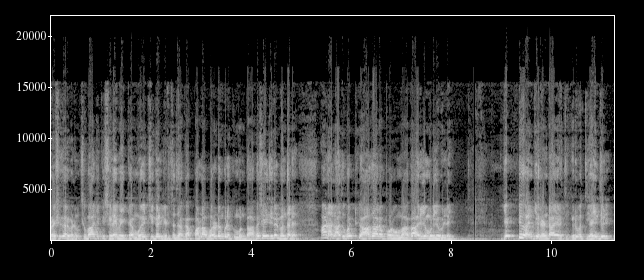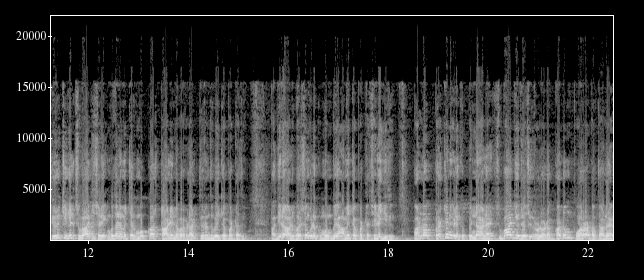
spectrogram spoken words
ரசிகர்களும் சிவாஜிக்கு சிலை வைக்க முயற்சிகள் எடுத்ததாக பல வருடங்களுக்கு முன்பாக செய்திகள் வந்தன. ஆனால் அது பற்றி ஆதாரப்பூர்வமாக அறிய முடியவில்லை. எட்டு அஞ்சு ரெண்டாயிரத்தி இருபத்தி ஐந்தில் திருச்சியில் சிவாஜி சிலை முதலமைச்சர் மு க ஸ்டாலின் அவர்களால் திறந்து வைக்கப்பட்டது. பதினாலு வருஷங்களுக்கு முன்பே அமைக்கப்பட்ட சிலை இது. பல பிரச்சனைகளுக்கு பின்னால சிவாஜி ரசிகர்களோட கடும் போராட்டத்தால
